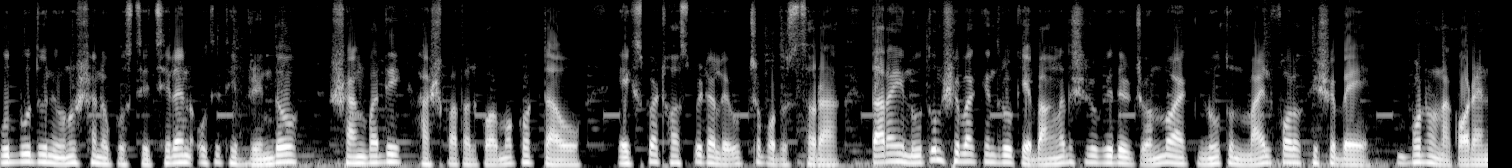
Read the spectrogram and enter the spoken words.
উদ্বোধনী অনুষ্ঠানে উপস্থিত ছিলেন অতিথিবৃন্দ, সাংবাদিক, হাসপাতাল কর্মকর্তা ও এক্সপার্ট হসপিটালের উচ্চপদস্থরা। তারা এই নতুন সেবা কেন্দ্রকে বাংলাদেশি রোগীদের জন্য এক নতুন মাইল ফলক হিসেবে বর্ণনা করেন।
